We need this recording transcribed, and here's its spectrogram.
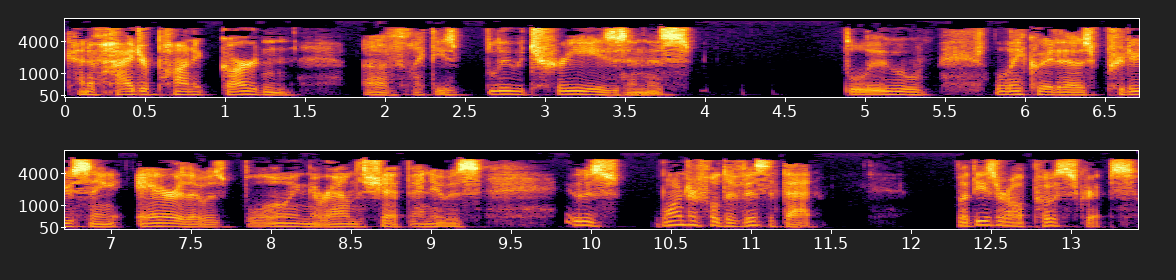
kind of hydroponic garden of like these blue trees and this blue liquid that was producing air that was blowing around the ship. And it was, it was wonderful to visit that. But these are all postscripts.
